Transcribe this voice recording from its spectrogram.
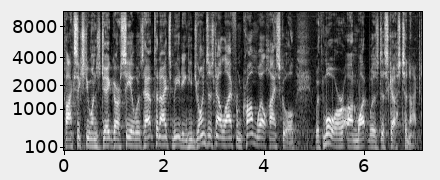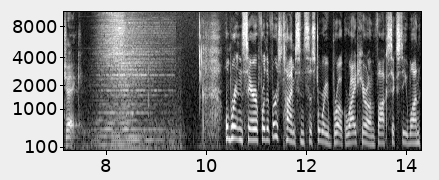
Fox 61's Jake Garcia was at tonight's meeting. He joins us now live from Cromwell High School with more on what was discussed tonight. Jake. Well, Brent and Sarah, for the first time since the story broke right here on Fox 61,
